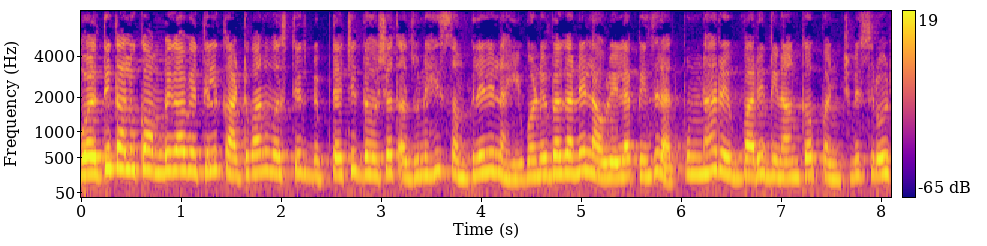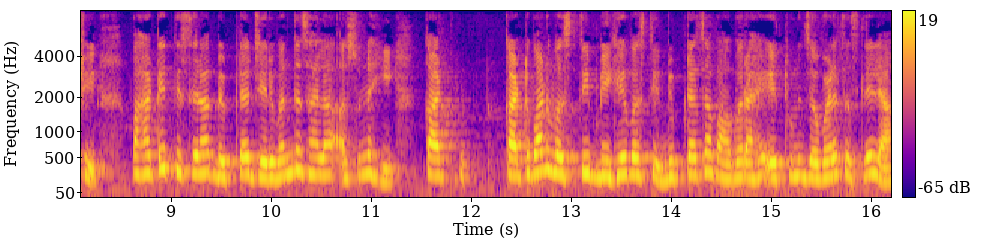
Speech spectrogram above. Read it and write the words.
वळती तालुका आंबेगाव येथील काटवान वस्तीत बिबट्याची दहशत अजूनही संपलेली नाही. वन विभागाने लावलेल्या पिंजऱ्यात पुन्हा रविवारी दिनांक पंचवीस रोजी पहाटे तिसरा बिबट्या जेरबंद झाला असूनही काट काटवान वस्ती बिघे वस्तीत बिबट्याचा वावर आहे. येथून जवळच असलेल्या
